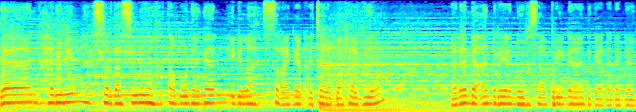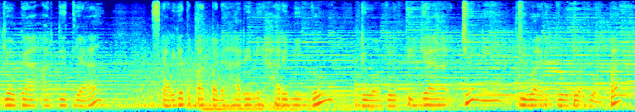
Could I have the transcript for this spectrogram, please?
Dan hadirin serta seluruh tamu undangan inilah serangan acara bahagia. Ananda Andrea Nur Sabrina dengan Ananda Yoga Arditya. Sekali lagi tepat pada hari ini hari Minggu 23 Juni 2024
